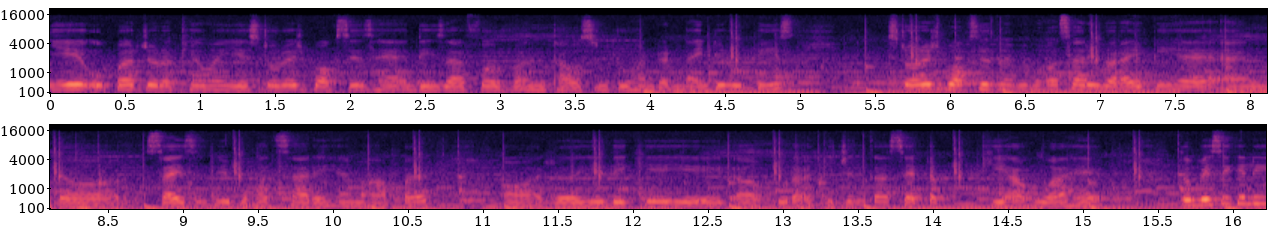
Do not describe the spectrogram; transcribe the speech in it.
ये ऊपर जो रखे हुए हैं, ये स्टोरेज बॉक्सेस हैं। These are for one thousand two hundred ninety rupees storage boxes में भी बहुत सारी वैरायटी है एंड साइज़ uh, भी बहुत सारे हैं वहाँ पर। और ये देखिए ये uh, पूरा किचन का सेटअप किया हुआ है। तो बेसिकली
